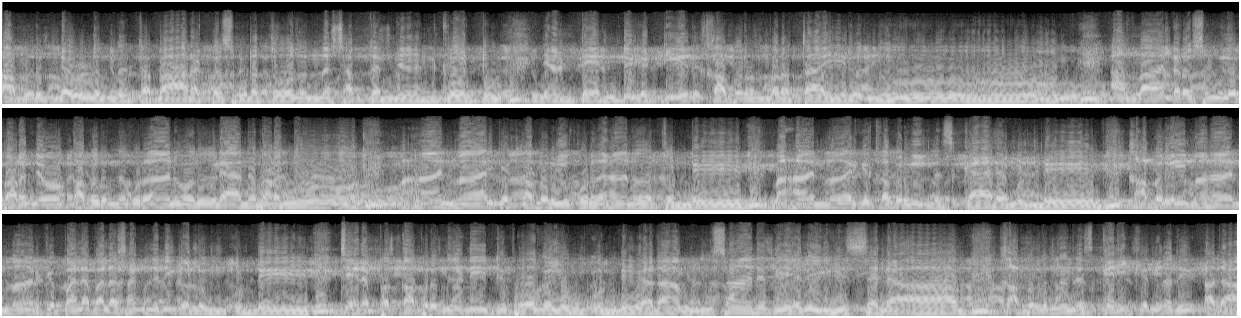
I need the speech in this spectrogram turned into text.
കബറിന്റെ ഉള്ളിൽ നിന്ന് തബാറക സൂറത്ത് ഓതുന്ന ശബ്ദം ഞാൻ കേട്ടു. ഞാൻ ടെന്റ് കെട്ടിയത് Jair Nu. അള്ളാന്റെ റസൂൽ പറഞ്ഞു കബറിന്ന് ഖുർആൻ ഓതൂല എന്ന് പറഞ്ഞു. മഹാന്മാർക്ക് ഖബറിൽ ഖുർആൻ ഓത്തുണ്ട് മഹാന്മാർക്ക് കബറിൽ നിസ്കാരമുണ്ട് ഖബറിൽ മഹാന്മാർക്ക് പല പല സംഗതികളും ഉണ്ട്. ചിലപ്പോ ഖബർ എണീറ്റ് പോകലും ഉണ്ട്. അതാ മൂസാ നബി അലിഹിസലാം ഖബറിന്ന് നിസ്കരിക്കുന്നത് അതാ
